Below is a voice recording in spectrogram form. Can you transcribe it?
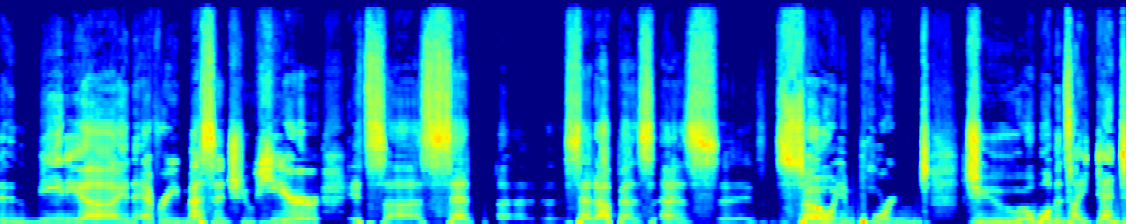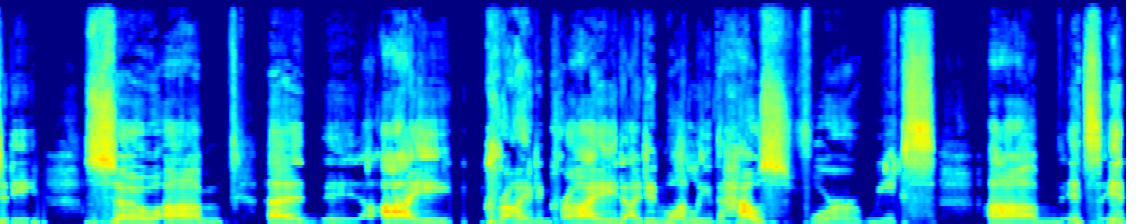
in the media in every message you hear. It's uh, said. Uh, set up as as uh, so important to a woman's identity. So um, uh, I cried and cried. I didn't want to leave the house for weeks. Um, it's it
